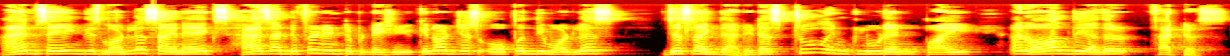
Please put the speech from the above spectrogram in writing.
I am saying this modulus sin x has a different interpretation. You cannot just open the modulus just like that. It has to include n pi and all the other factors.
